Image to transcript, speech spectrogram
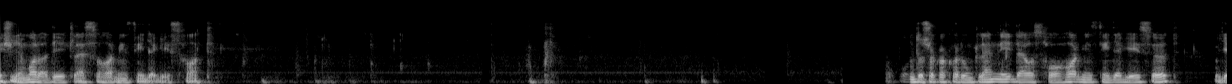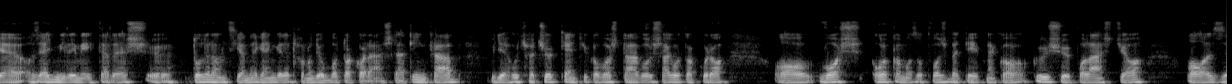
és ugye maradék lesz a 34,6. Pontosak akarunk lenni, de az, ha 34,5, ugye az 1 mm-es tolerancia megengedett, ha nagyobb a takarás. Tehát inkább, ugye, hogyha csökkentjük a vas távolságot, akkor a, a vas, alkalmazott vasbetétnek a külső palástja az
